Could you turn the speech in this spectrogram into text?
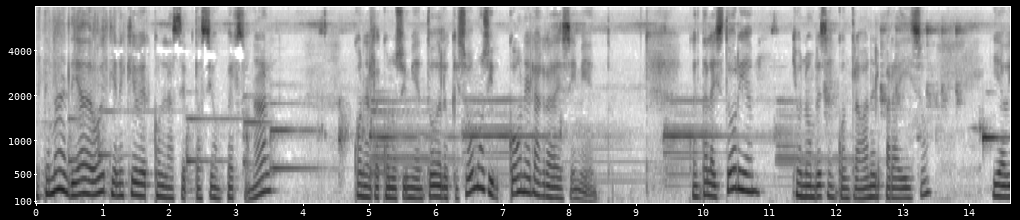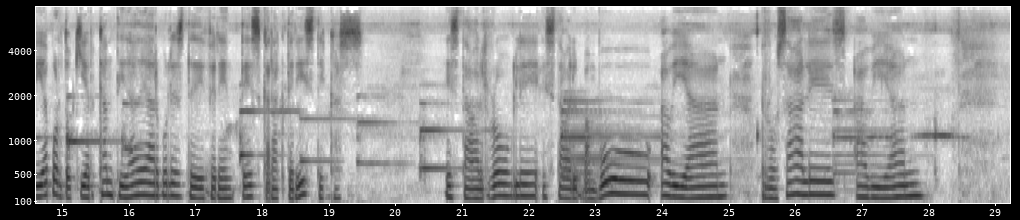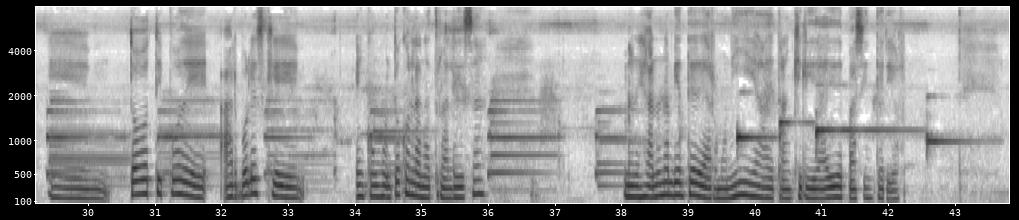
El tema del día de hoy tiene que ver con la aceptación personal, con el reconocimiento de lo que somos y con el agradecimiento. Cuenta la historia que un hombre se encontraba en el paraíso y había por doquier cantidad de árboles de diferentes características. Estaba el roble, estaba el bambú, habían rosales, habían em, todo tipo de árboles que en conjunto con la naturaleza manejan un ambiente de armonía, de tranquilidad y de paz interior.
